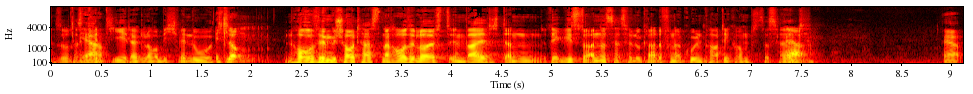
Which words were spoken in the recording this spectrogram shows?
So, das ja. kennt jeder, glaube ich. Wenn du ich glaub, einen Horrorfilm geschaut hast, nach Hause läufst im Wald, dann reagierst du anders, als wenn du gerade von einer coolen Party kommst. Das halt. Ja. Ja,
